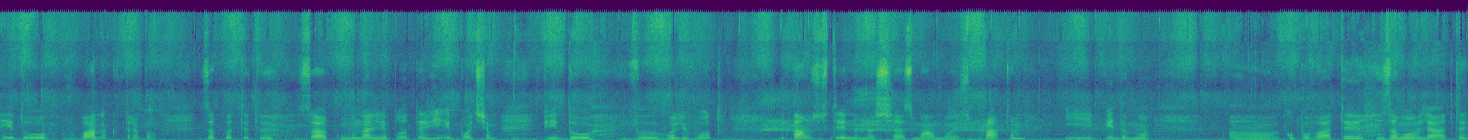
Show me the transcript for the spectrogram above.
йду в банк, треба заплатити за комунальні платежі, і потім піду в Голівуд, і там зустрінемося з мамою з братом, і підемо а, купувати, замовляти.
